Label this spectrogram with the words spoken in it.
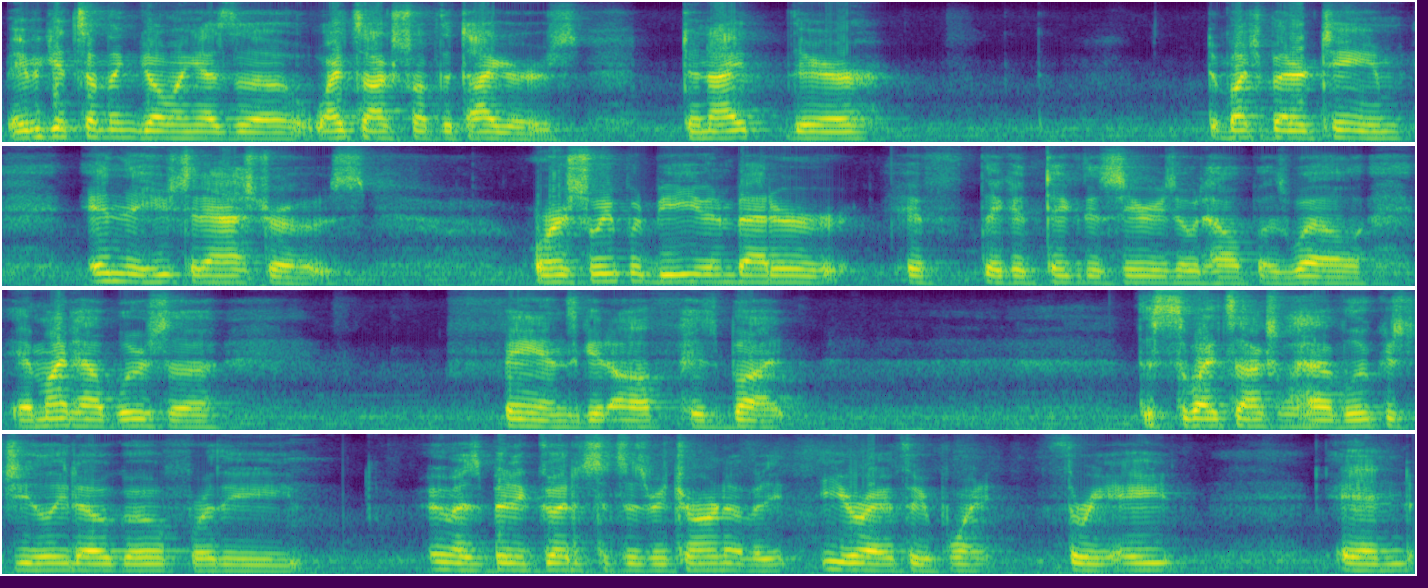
maybe get something going as the White Sox swept the Tigers. Tonight, they're a much better team in the Houston Astros. Or a sweep would be even better if they could take the series, it would help as well. It might help Lusa fans get off his butt. The White Sox will have Lucas Giolito go for the, who has been good since his return of an ERA of 3.38 and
